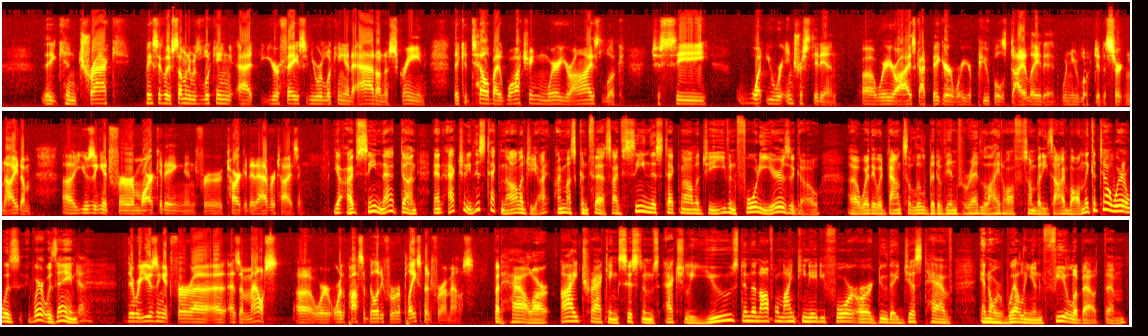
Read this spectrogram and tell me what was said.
They can track basically if somebody was looking at your face and you were looking at an ad on a screen, they could tell by watching where your eyes look to see what you were interested in. Uh, where your eyes got bigger, where your pupils dilated when you looked at a certain item, uh, using it for marketing and for targeted advertising. Yeah, I've seen that done. And actually, this technology, I, I must confess, I've seen this technology even 40 years ago, uh, where they would bounce a little bit of infrared light off somebody's eyeball, and they could tell where it was where it was aimed. Yeah. They were using it for uh, as a mouse, uh, or or the possibility for replacement for a mouse. But Hal, are eye tracking systems actually used in the novel 1984, or do they just have an Orwellian feel about them?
